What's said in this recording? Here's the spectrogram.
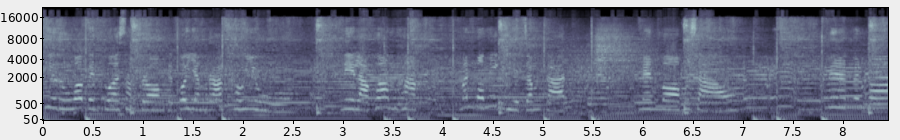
ที่รู้ว่าเป็นตัวสำรองแต่ก็ยังรักเขาอยู่ นี่แหละความหัก มันบ่มีขีดจำกัด แมนบอผู้สาว แมนแมนบอ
